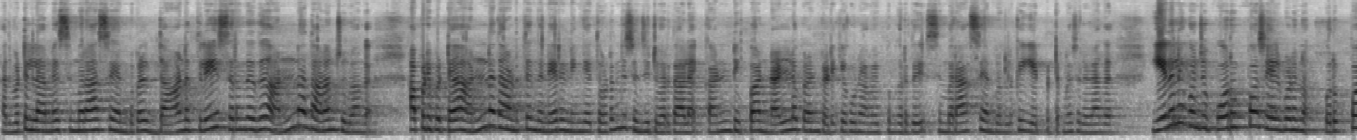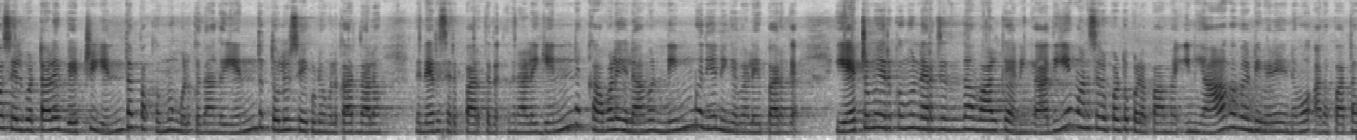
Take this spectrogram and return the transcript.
அது மட்டும் இல்லாமல் சிம்மராசி அன்புகள் தானத்திலே சிறந்தது அன்னதானம்னு சொல்லுவாங்க. அப்படிப்பட்ட அன்னதானத்தை இந்த நேரம் நீங்கள் தொடர்ந்து செஞ்சுட்டு வரதால கண்டிப்பாக நல்ல பலன் கிடைக்கக்கூடிய அமைப்புங்கிறது சிம்மராசி அன்புகளுக்கு ஏற்பட்டிருக்குன்னு சொல்லலாங்க. எதுலையும் கொஞ்சம் பொறுப்பாக செயல்படணும். பொறுப்பாக செயல்பட்டாலே வெற்றி எந்த பக்கமும் உங்களுக்கு தாங்க எந்த தொழில் செய்யக்கூடியவங்களுக்காக இருந்தாலும் இந்த நேரம் சிறப்பாக இருக்குது. அதனால் என்ன கவலை இல்லாமல் நிம்மதியாக நீங்கள் வேலையை பாருங்கள் ஏற்றமும் இருக்கமும் நிறைஞ்சது தான் வாழ்க்கை. நீங்கள் அதையே மனசில் போட்டு குழப்பாம இனி ஆக வேண்டிய வேலை என்னவோ அதை பார்த்தா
